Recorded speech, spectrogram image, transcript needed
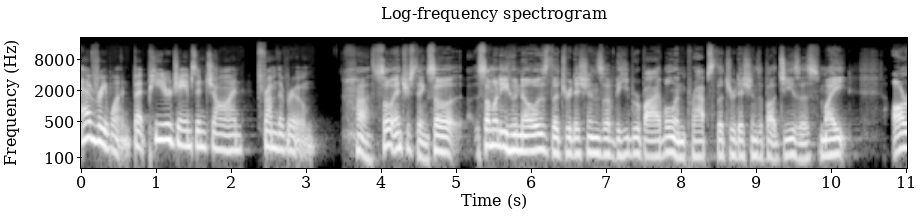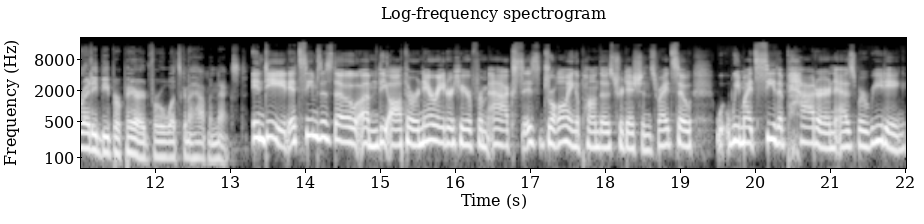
everyone but Peter, James, and John from the room. Huh, so interesting. So, somebody who knows the traditions of the Hebrew Bible and perhaps the traditions about Jesus might already be prepared for what's going to happen next. Indeed. It seems as though um, the author or narrator here from Acts is drawing upon those traditions, right? So w- we might see the pattern as we're reading.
